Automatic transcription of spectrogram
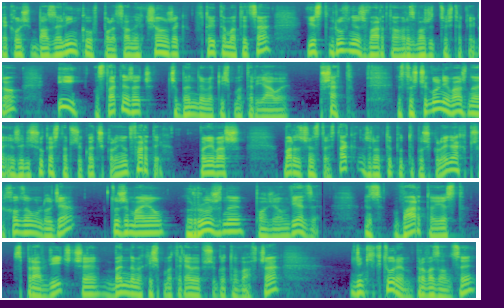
jakąś bazę linków, polecanych książek w tej tematyce, jest również warto rozważyć coś takiego. I ostatnia rzecz, czy będą jakieś materiały przed. Jest to szczególnie ważne, jeżeli szukasz na przykład szkoleń otwartych, ponieważ bardzo często jest tak, że na typu typu szkoleniach przychodzą ludzie, którzy mają różny poziom wiedzy. Więc warto jest sprawdzić, czy będą jakieś materiały przygotowawcze, dzięki którym prowadzący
